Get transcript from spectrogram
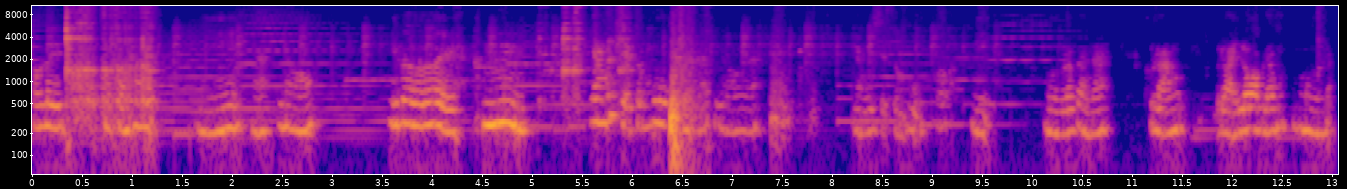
เขาเลยมาทำให้นี่นะพี่น้อง นี่เลย อืมยังไม่เสร็จสมบูรณ์นะพี่น้องนะยังไม่เสร็จสมบูรณ์ก็นี่มือแล้วกันนะคือล้างหลายรอบแล้วมือเนี่ย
